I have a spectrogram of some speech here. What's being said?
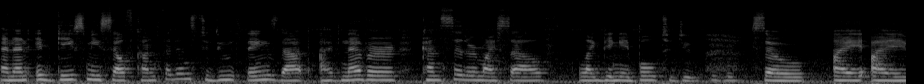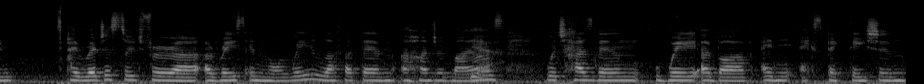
and then it gives me self confidence to do things that I've never considered myself like being able to do. Mhm. So I I I registered for a, a race in Norway, Lofoten 100 miles, which has been way above any expectation.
